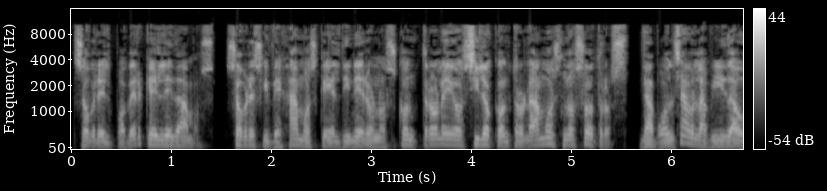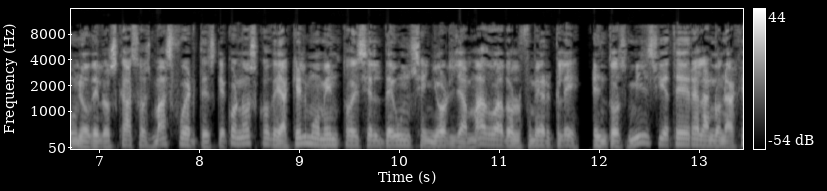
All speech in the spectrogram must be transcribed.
sobre el poder que le damos, sobre si dejamos que el dinero nos controle o si lo controlamos nosotros. La bolsa o la vida uno de los casos más fuertes que conozco de aquel momento es el de un señor llamado Adolf Merkel. En 2007 era la 94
